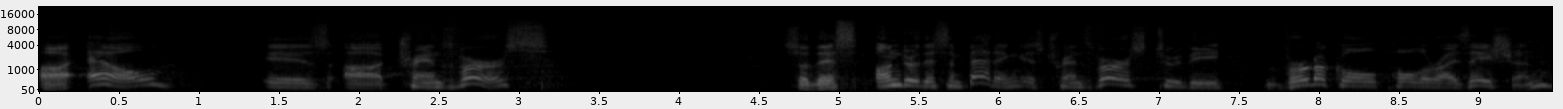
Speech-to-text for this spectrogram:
uh, L is uh, transverse, so this under this embedding is transverse to the vertical polarization.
